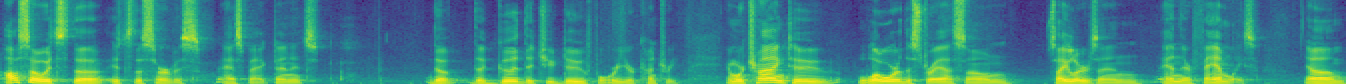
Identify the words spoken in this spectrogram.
also, it's the it's the service aspect and it's the the good that you do for your country, and we're trying to lower the stress on sailors and and their families. Um,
